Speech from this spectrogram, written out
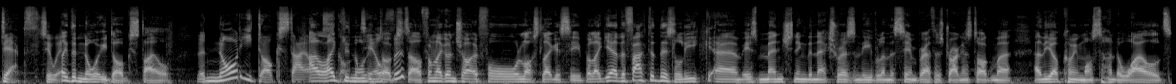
depth to it. Like the Naughty Dog style. the Naughty Dog style. I like the Scott Naughty Dog Tailford. style from like Uncharted 4 Lost Legacy. But like, yeah, the fact that this leak um, is mentioning the next Resident Evil in the same breath as Dragon's Dogma and the upcoming Monster Hunter Wilds,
